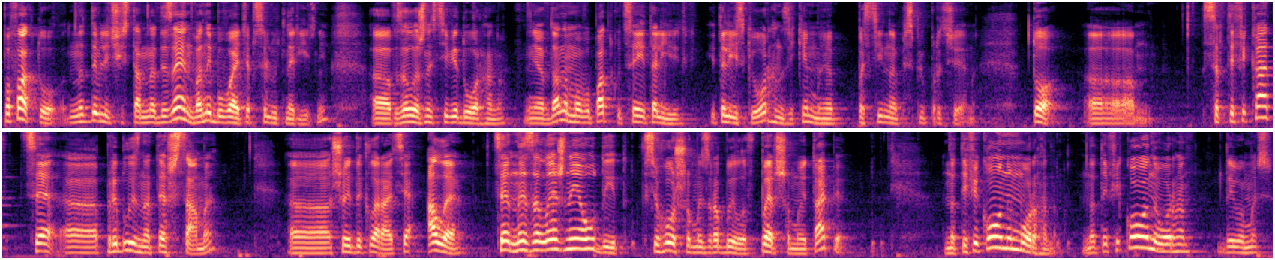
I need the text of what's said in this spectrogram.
По факту, не дивлячись там на дизайн, вони бувають абсолютно різні, е, в залежності від органу. Е, В даному випадку це італій, італійський орган, з яким ми постійно співпрацюємо. То е, сертифікат це е, приблизно те ж саме, е, що і декларація, але це незалежний аудит всього, що ми зробили в першому етапі, нотифікованим органом. Нотифікований орган, дивимось.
